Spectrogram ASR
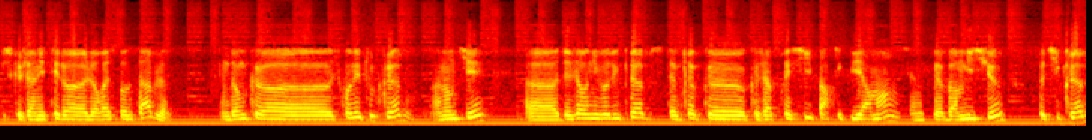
puisque j'en étais le, le responsable. Donc, je connais tout le club en entier. Euh, déjà au niveau du club, c'est un club que, que j'apprécie particulièrement. C'est un club ambitieux, petit club,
